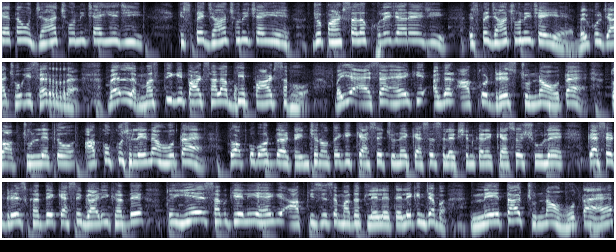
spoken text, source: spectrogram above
कहता हूँ, जाँच होनी चाहिए जी। इस पे जाँच होनी चाहिए। जो पाठशाला खुले जा रहे हैं जी, इस पे जाँच होनी चाहिए। बिल्कुल जाँच होगी, सर। वेल, मस्ती की पाठशाला पाठशाला हो। भैया, ऐसा है कि अगर आपको ड्रेस चुनना होता है तो आप चुन लेते हो। आपको कुछ लेना होता है तो आपको बहुत टेंशन होता है कि कैसे चुने, कैसे सिलेक्शन करें, कैसे शू ले, कैसे ड्रेस खरीदे, कैसे गाड़ी खरीदे। तो ये सब के लिए है कि आप किसी से मदद ले लेते हैं। लेकिन जब नेता चुनना होता है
